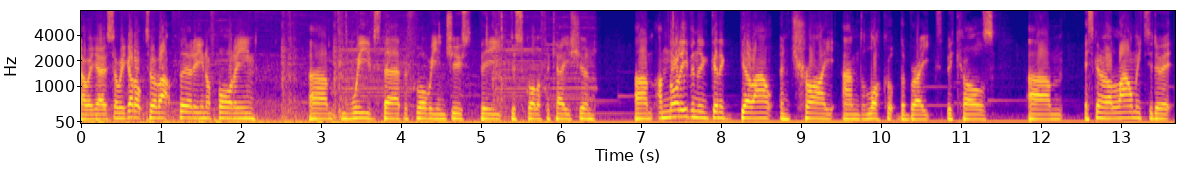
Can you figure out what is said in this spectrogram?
There we go. So we got up to about 13 or 14 um, weaves there before we induced the disqualification. Um, I'm not even going to go out and try and lock up the brakes because um, it's going to allow me to do it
